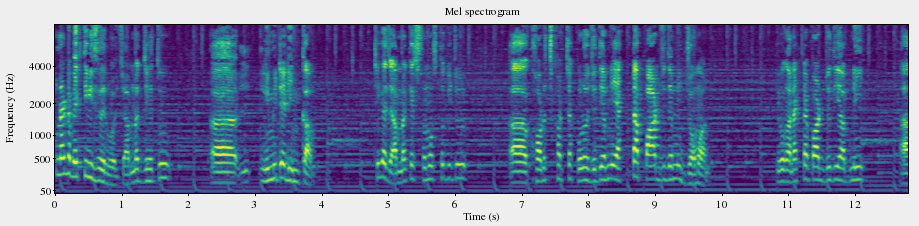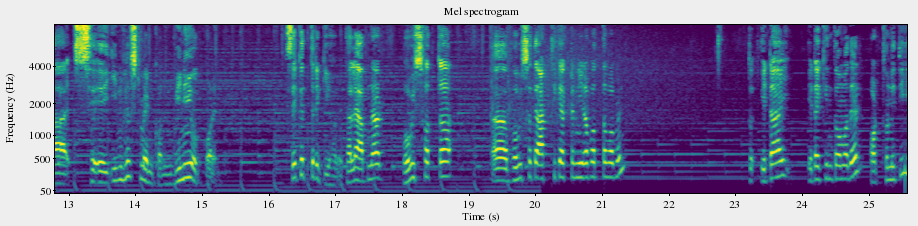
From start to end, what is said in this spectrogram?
কোন একটা ব্যক্তি বিশেষের বলছি, আপনার যেহেতু লিমিটেড ইনকাম ঠিক আছে? আপনাকে সমস্ত কিছু খরচ খরচা করেও যদি আপনি একটা পার্ট যদি আপনি জমান, এবং আরেকটা পার্ট যদি আপনি ইনভেস্টমেন্ট করেন, বিনিয়োগ করেন, সেক্ষেত্রে কি হবে? তাহলে আপনার ভবিষ্যৎটা ভবিষ্যতে আর্থিক একটা নিরাপত্তা পাবেন। তো এটাই, এটা কিন্তু আমাদের অর্থনীতি,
